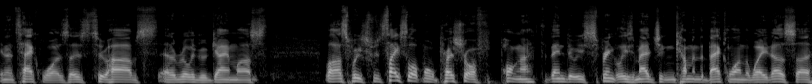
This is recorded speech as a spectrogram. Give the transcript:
in attack wise. Those two halves had a really good game last last week, which takes a lot more pressure off Ponga to then do his sprinkle his magic and come in the back line the way he does. So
